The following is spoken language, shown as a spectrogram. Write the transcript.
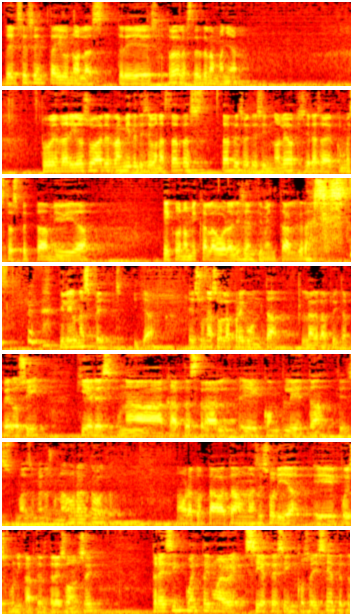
del 61 a las 3, otra vez a las 3 de la mañana. Rubén Darío Suárez Ramírez dice buenas tardes, tardes soy de Signo Leo, quisiera saber cómo está aspectada mi vida económica, laboral y sentimental, gracias. Dile un aspecto y ya. Es una sola pregunta, la gratuita, pero si quieres una carta astral eh, completa, que es más o menos una hora, Tabata. Una hora con Tabata, una asesoría, eh, puedes comunicarte el 311 359-7567,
